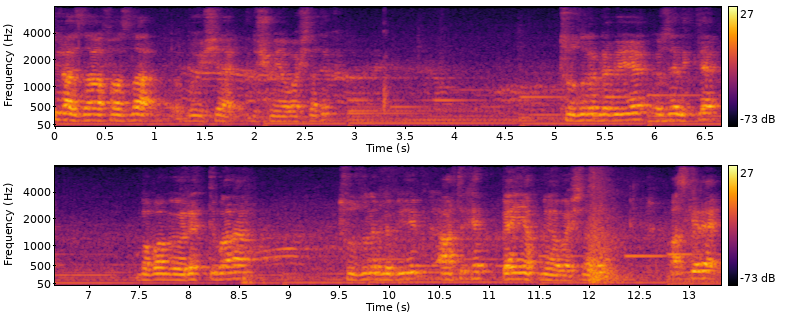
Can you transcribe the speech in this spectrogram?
biraz daha fazla bu işe düşmeye başladık. Tuzlu leblebiyi özellikle babam öğretti bana. Tuzlu leblebiyi artık hep ben yapmaya başladım. Askere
